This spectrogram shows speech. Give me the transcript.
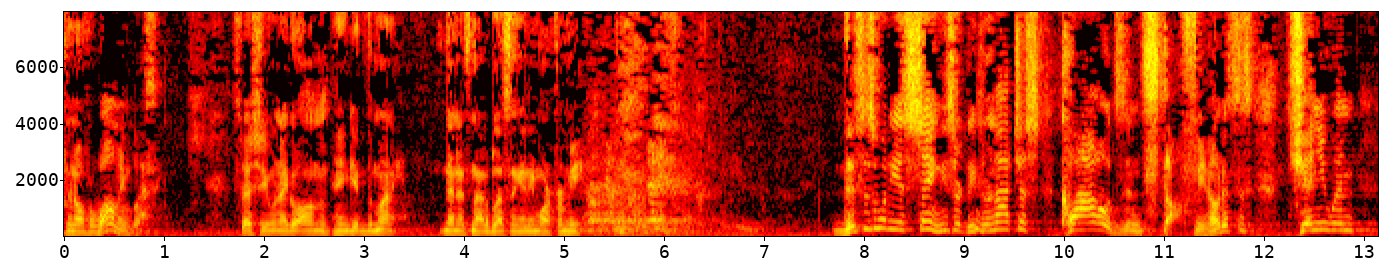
An overwhelming blessing. Especially when I go home and give the money. Then it's not a blessing anymore for me. this is what he is saying. These are, these are not just clouds and stuff, you know. This is genuine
